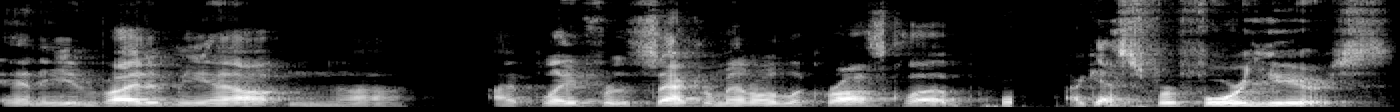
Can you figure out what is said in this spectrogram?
and he invited me out, and uh, I played for the Sacramento Lacrosse Club, I guess for four years.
